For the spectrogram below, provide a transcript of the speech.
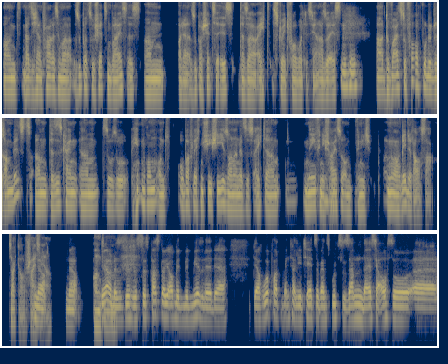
Und was ich an Fares immer super zu schätzen weiß, ist, ähm, oder super schätze, ist, dass er echt straightforward ist, ja. Also er ist, mhm. äh, du weißt sofort, wo du dran bist. Ähm, das ist kein ähm, so, so hintenrum und Oberflächen-Shishi, sondern das ist echt, ähm, nee, finde ich mhm. scheiße und finde ich, nur redet auch, sagt auch scheiße, ja. Ja, ja. Und, ja, ähm, und das, ist, das, ist, das passt, glaube ich, auch mit, mit mir, so der, der, der Ruhrpott-Mentalität so ganz gut zusammen. Da ist ja auch so, äh,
